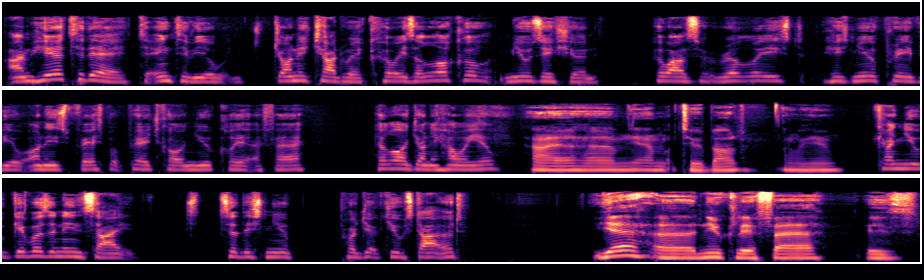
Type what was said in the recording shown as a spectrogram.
I'm here today to interview Johnny Chadwick, who is a local musician who has released his new preview on his Facebook page called Nuclear Affair. Hello, Johnny, how are you? Hi, um, yeah, I'm not too bad. How are you? Can you give us an insight to this new project you started? Yeah, uh, Nuclear Affair is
